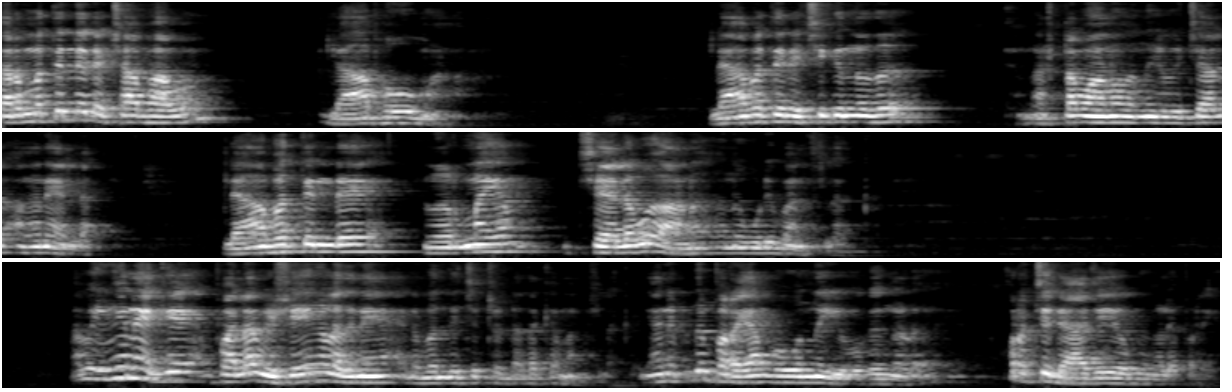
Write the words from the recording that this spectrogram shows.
കർമ്മത്തിന്റെ രക്ഷാഭാവം ലാഭവുമാണ്. ലാഭത്തെ രക്ഷിക്കുന്നത് നഷ്ടമാണോ എന്ന് ചോദിച്ചാൽ അങ്ങനെയല്ല. ലാഭത്തിന്റെ നിർണയം ചെലവ് ആണ് എന്ന് കൂടി മനസ്സിലാക്കുക. അപ്പോൾ ഇങ്ങനെയൊക്കെ പല വിഷയങ്ങൾ അതിനെ അനുബന്ധിച്ചിട്ടുണ്ട്. അതൊക്കെ മനസ്സിലാക്കുക. ഞാനിത് പറയാൻ പോകുന്ന യോഗങ്ങൾ കുറച്ച് രാജയോഗങ്ങളെ പറയാം.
